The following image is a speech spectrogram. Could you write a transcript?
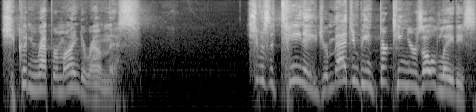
She couldn't wrap her mind around this. She was a teenager. Imagine being 13 years old, ladies,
